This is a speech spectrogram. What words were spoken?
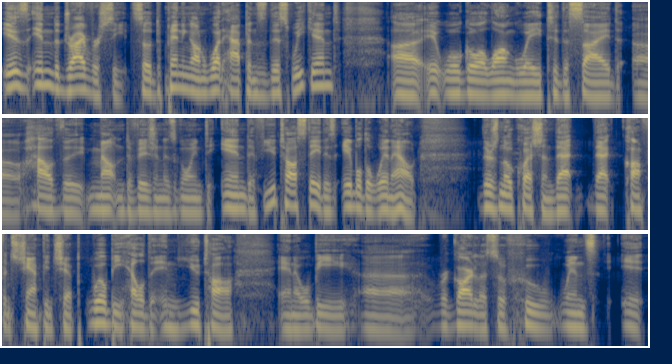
is in the driver's seat. So, depending on what happens this weekend, uh, it will go a long way to decide uh, how the Mountain Division is going to end. If Utah State is able to win out, there's no question that that conference championship will be held in Utah, and it will be uh, regardless of who wins it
